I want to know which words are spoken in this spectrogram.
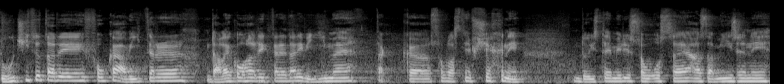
hučí to tady, fouká vítr, dalekohledy, které tady vidíme, tak eh, jsou vlastně všechny do jisté míry jsou ose a zamířeny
